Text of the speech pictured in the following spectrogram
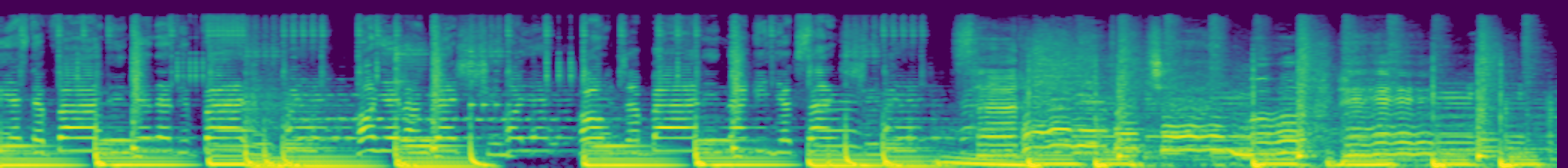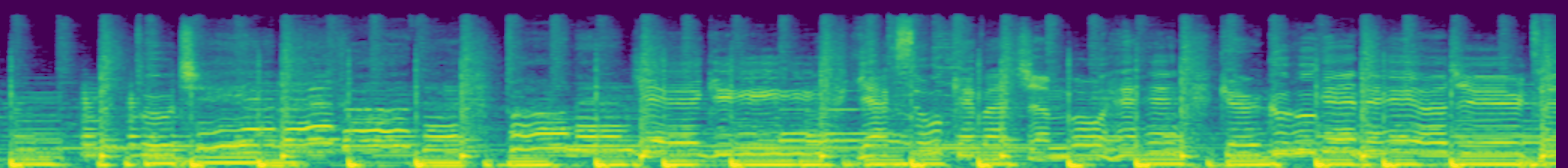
Ogni stefani, nene di pani Ogni 랑가신 혼자 반이 나 기억 상실 사랑해봤자 뭐해. 부지해도 다 보낸 얘기. 약속해봤자 뭐해? 결국엔 헤어질 테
